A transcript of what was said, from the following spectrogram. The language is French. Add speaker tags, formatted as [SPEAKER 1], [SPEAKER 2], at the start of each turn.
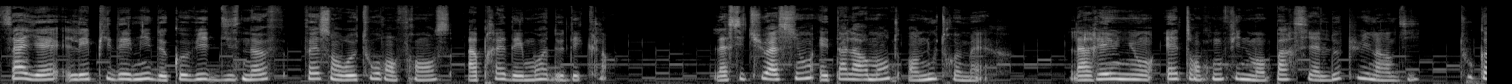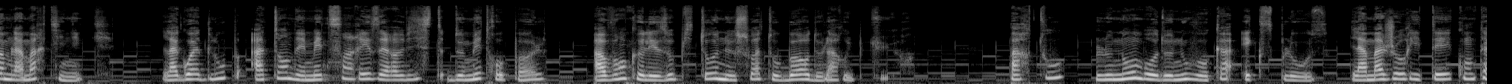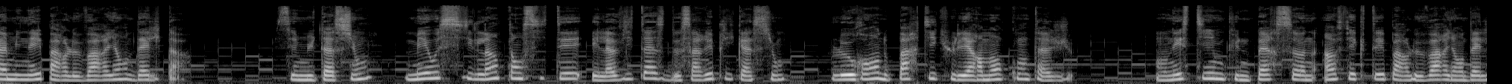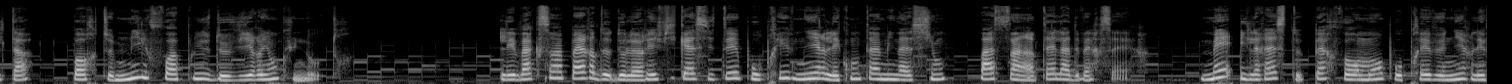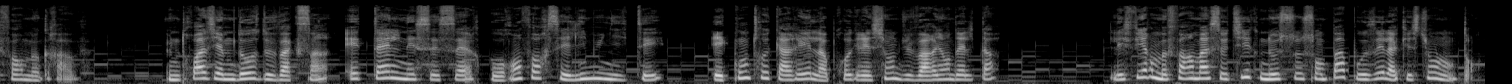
[SPEAKER 1] Ça y est, l'épidémie de Covid-19 fait son retour en France après des mois de déclin. La situation est alarmante en Outre-mer. La Réunion est en confinement partiel depuis lundi, tout comme la Martinique. La Guadeloupe attend des médecins réservistes de métropole avant que les hôpitaux ne soient au bord de la rupture. Partout, le nombre de nouveaux cas explose la majorité contaminée par le variant Delta. Ces mutations, mais aussi l'intensité et la vitesse de sa réplication, le rendent particulièrement contagieux. On estime qu'une personne infectée par le variant Delta porte mille fois plus de virions qu'une autre. Les vaccins perdent de leur efficacité pour prévenir les contaminations face à un tel adversaire mais il reste performant pour prévenir les formes graves. Une troisième dose de vaccin est-elle nécessaire pour renforcer l'immunité et contrecarrer la progression du variant Delta? Les firmes pharmaceutiques ne se sont pas posé la question longtemps.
